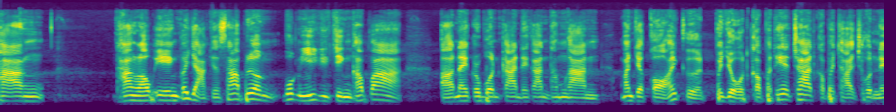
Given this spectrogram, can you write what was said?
ทางทางเราเองก็อยากจะทราบเรื่องพวกนี้จริง ๆ ครับว่าอ่าในกระบวนการในการทำงาน มันจะก่อให้เกิดประโยชน์กับประเทศชาติกับประชาชนใน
